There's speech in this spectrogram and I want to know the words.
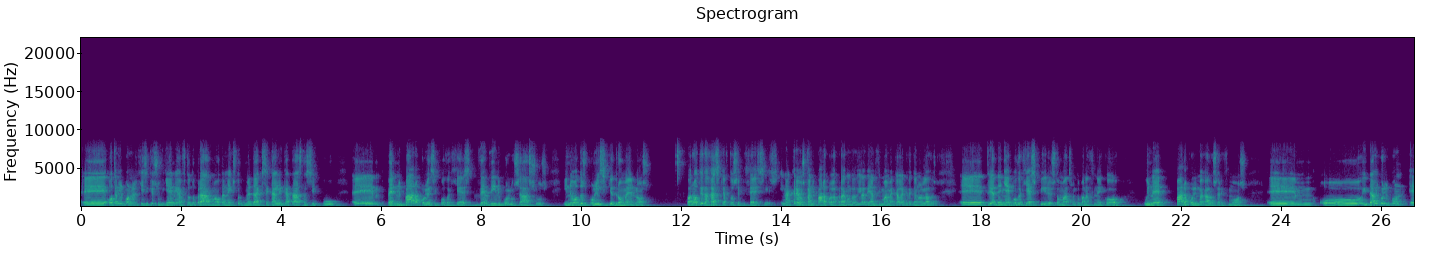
Ε, όταν λοιπόν αρχίζει και σου βγαίνει αυτό το πράγμα, όταν έχεις το κουμεντάκι σε καλή κατάσταση που ε, παίρνει πάρα πολλές υποδοχές, δεν δίνει πολλούς άσους, είναι όντως πολύ συγκεντρωμένος, παρότι θα χάσει και αυτός επιθέσεις, είναι ακραίος, κάνει πάρα πολλά πράγματα, δηλαδή αν θυμάμαι καλά και δεν κάνω λάθος, ε, 39 υποδοχές πήρε στο μάτς με τον Παναθηναϊκό, που είναι πάρα πολύ μεγάλος αριθμός. Ε, ο Ιντάλκο λοιπόν ε,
